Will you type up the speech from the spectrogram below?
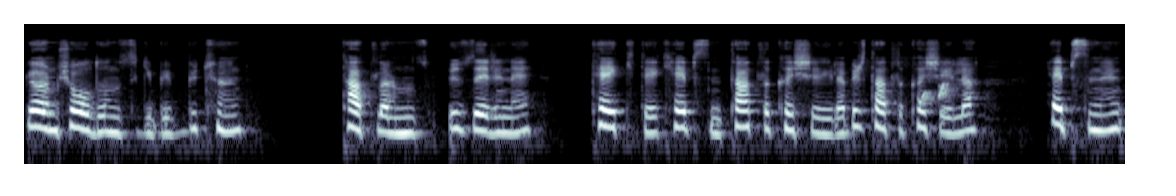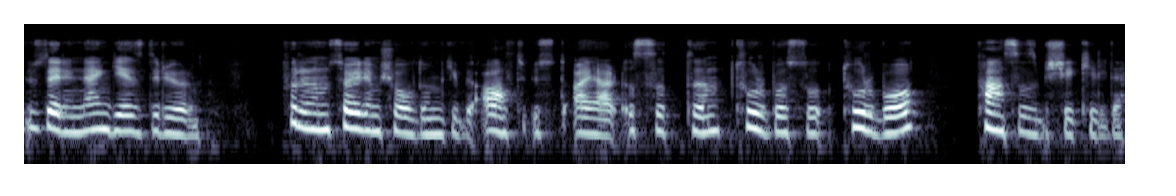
görmüş olduğunuz gibi bütün tatlarımız üzerine tek tek hepsini tatlı kaşığıyla bir tatlı kaşığıyla hepsinin üzerinden gezdiriyorum. Fırınımı söylemiş olduğum gibi alt üst ayar ısıttım. Turbosu turbo fansız bir şekilde.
